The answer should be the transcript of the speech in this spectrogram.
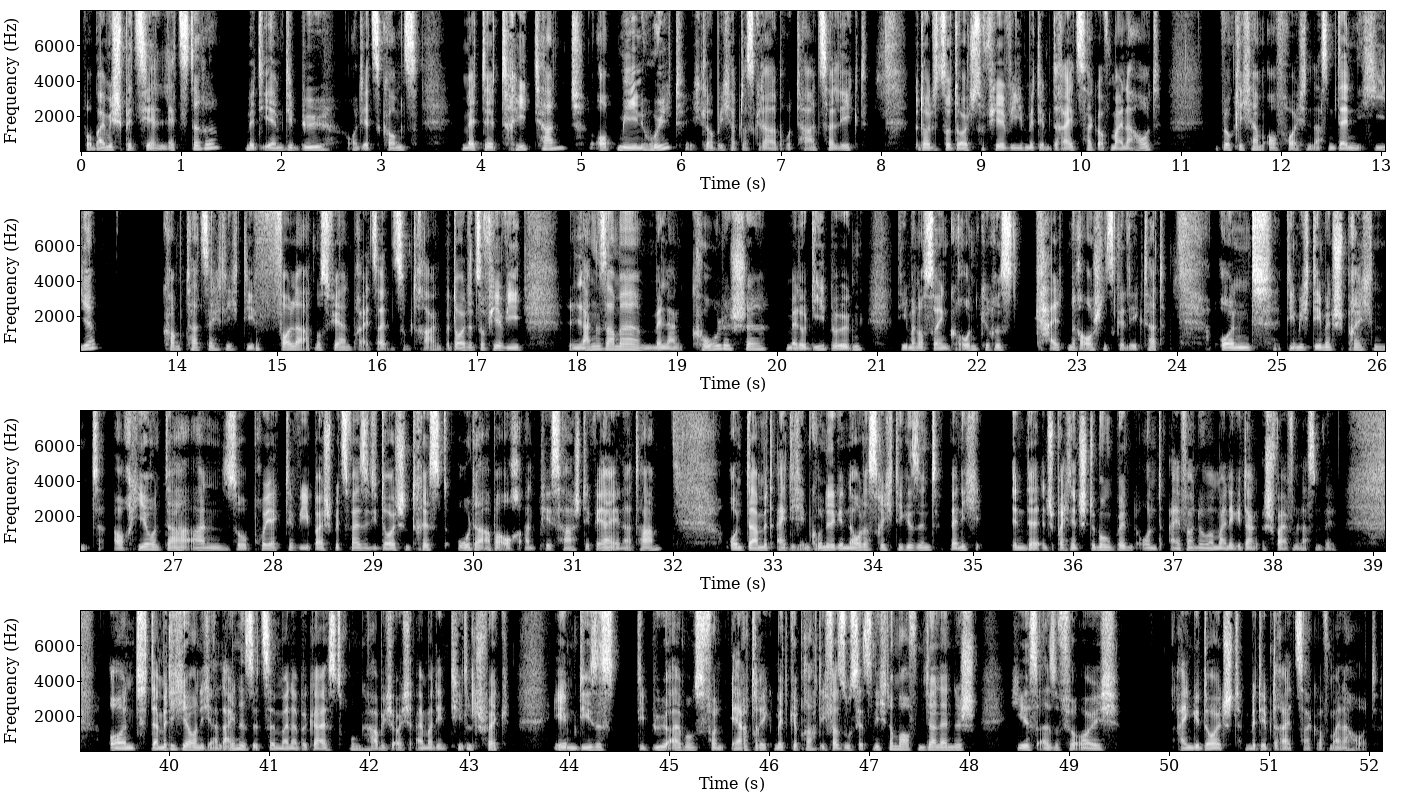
Wobei mich speziell letztere mit ihrem Debüt, und jetzt kommt's, Mette Tritant, ob min huit, ich glaube, ich habe das gerade brutal zerlegt, bedeutet so deutsch so viel wie mit dem Dreizack auf meiner Haut, wirklich haben aufhorchen lassen. Denn hier kommt tatsächlich die volle Atmosphärenbreitseite zum Tragen. Bedeutet so viel wie langsame, melancholische Melodiebögen, die man auf so ein Grundgerüst kalten Rauschens gelegt hat und die mich dementsprechend auch hier und da an so Projekte wie beispielsweise die Deutschen Trist oder aber auch an de Ver erinnert haben und damit eigentlich im Grunde genau das Richtige sind, wenn ich in der entsprechenden Stimmung bin und einfach nur mal meine Gedanken schweifen lassen will. Und damit ich hier auch nicht alleine sitze in meiner Begeisterung, habe ich euch einmal den Titeltrack eben dieses Debütalbums von Erdrik mitgebracht. Ich versuche es jetzt nicht nochmal auf Niederländisch. Hier ist also für euch eingedeutscht mit dem Dreizack auf meiner Haut.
